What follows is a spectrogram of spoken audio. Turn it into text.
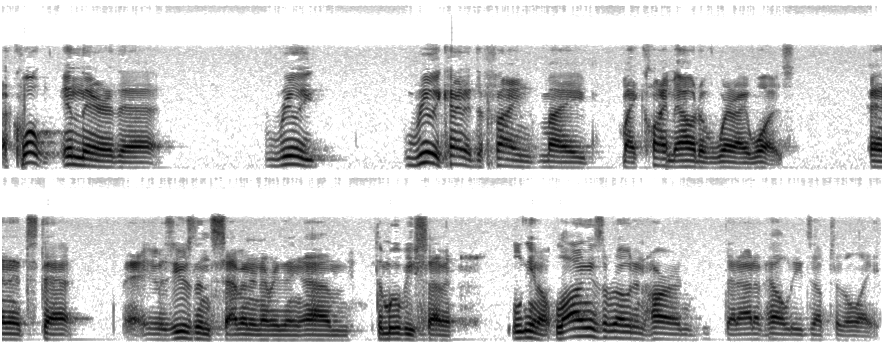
a quote in there that really, really kind of defined my my climb out of where I was, and it's that it was used in Seven and everything. Um, the movie Seven you know, long is the road and hard that out of hell leads up to the light.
